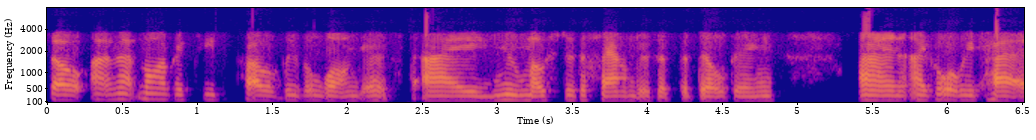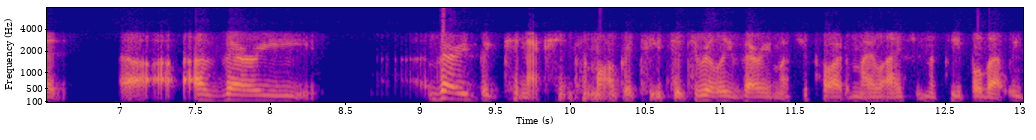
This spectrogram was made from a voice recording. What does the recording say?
So I'm at Margaret Tietz probably the longest. I knew most of the founders of the building, and I've always had uh, a very very big connection to Margaret Tietz. It's really very much a part of my life and the people that we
